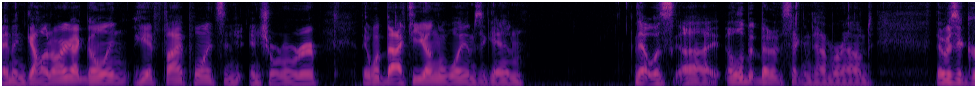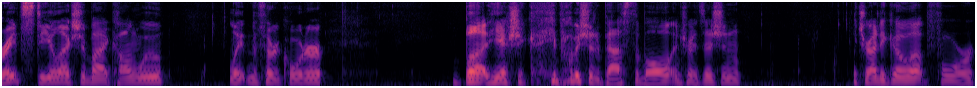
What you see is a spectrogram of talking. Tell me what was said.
and then Gallinari got going. He had five points in, in short order. They went back to Young and Williams again. That was uh, a little bit better the second time around. There was a great steal actually by Okongwu late in the third quarter, but he actually he probably should have passed the ball in transition. He tried to go up for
